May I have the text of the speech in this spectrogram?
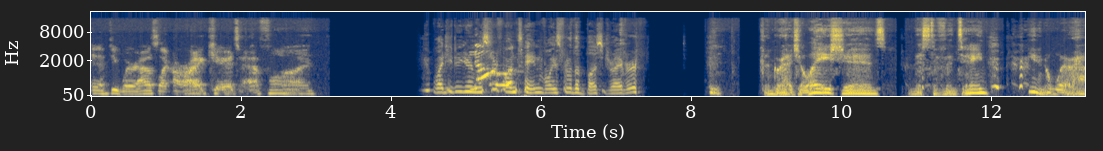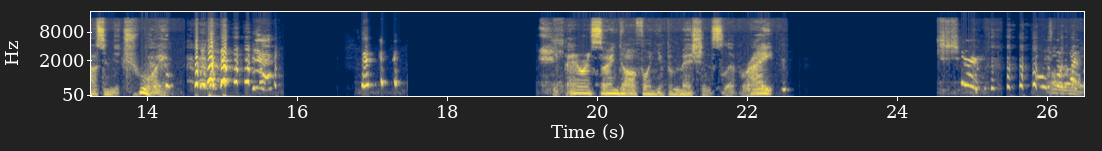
empty warehouse, like, all right, kids, have fun. Why'd you do your No! Mr. Fontaine voice for the bus driver? Congratulations, Mr. Fontaine. You're in a warehouse in Detroit. Your parents signed off on your permission slip, right? sure. All right.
